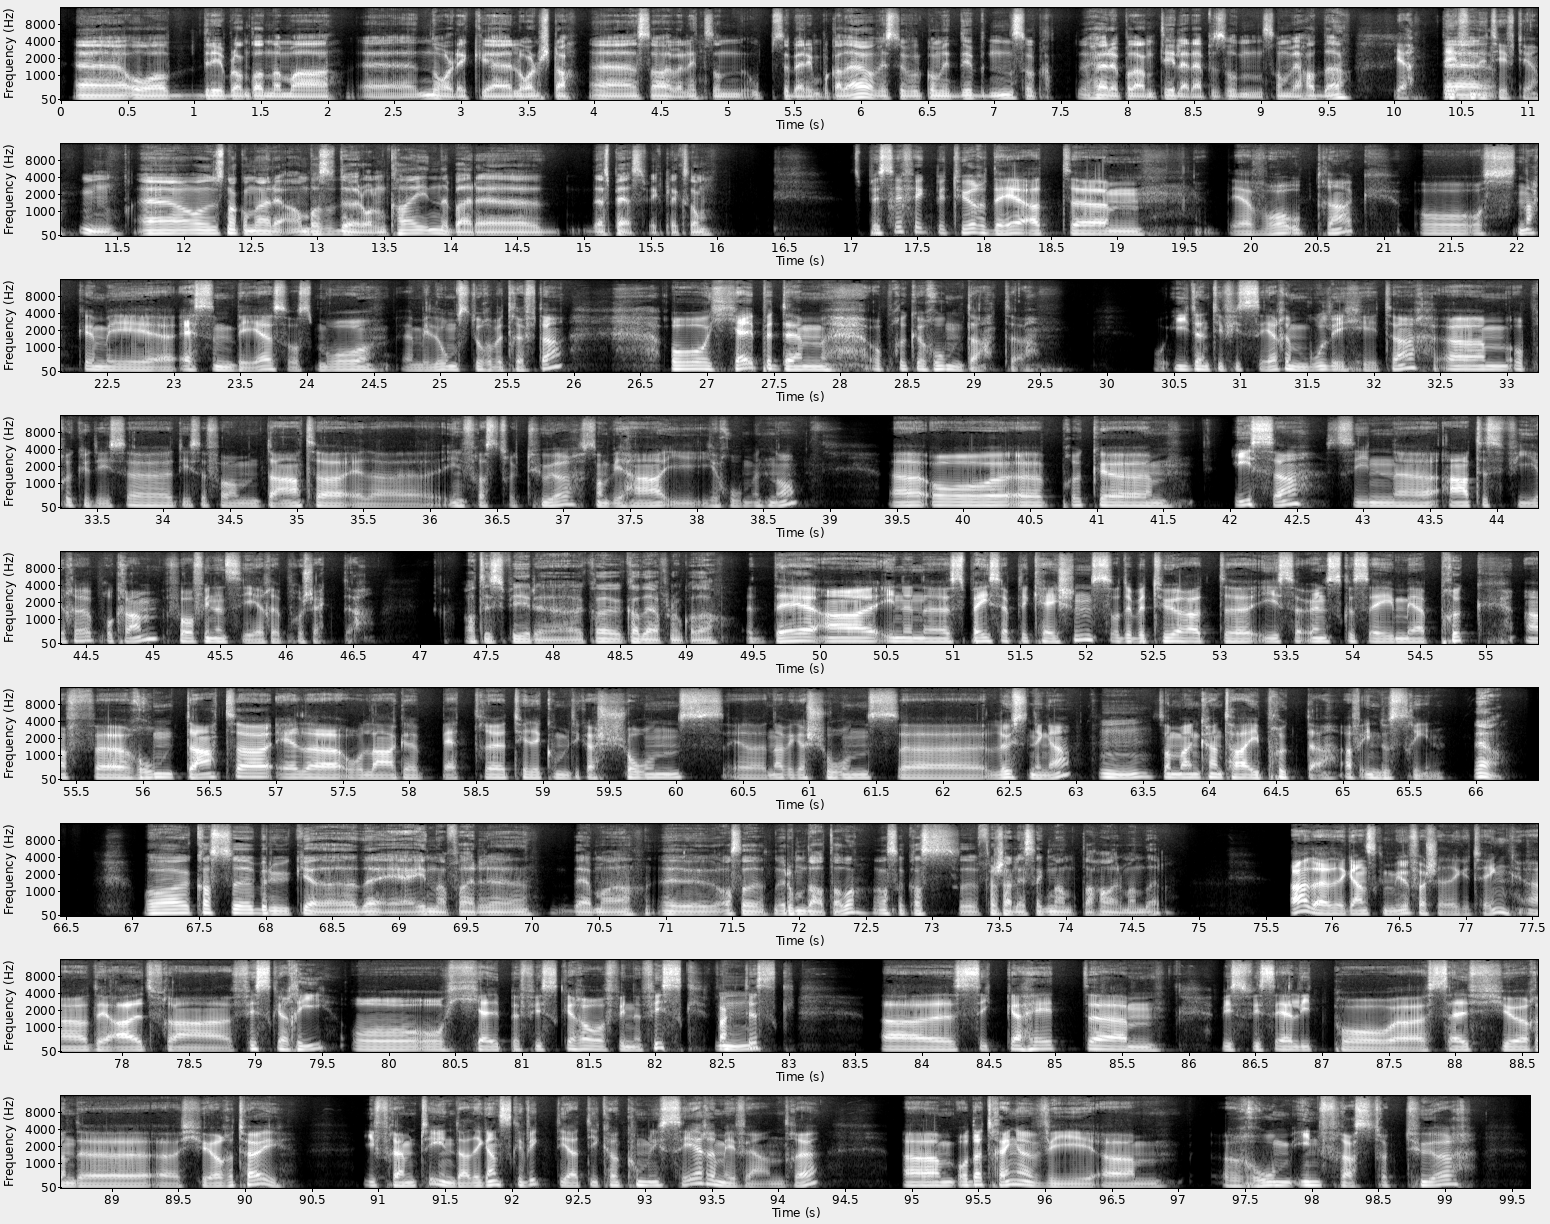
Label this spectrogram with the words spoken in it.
Uh, og driver blant annet med uh, Nordic Launch. da. Uh, så har vi en litt sånn oppsummering på hva det er. Og hvis du vil komme i dybden, så hører på den tidligere episoden som vi hadde. Ja, definitivt, ja. Mm. og du snakker om denne ambassadørrollen. Hva innebærer det spesifikt, liksom? Spesifikt betyr det at um, det er vår oppdrag å, å snakke med SMBs og små, mellomstore bedrifter. Og hjelpe dem å bruke romdata å identifisere muligheter um, og bruke disse, disse form data eller infrastruktur som vi har i, i rommet nå. uh, og uh, bruke ESA sin ATS4-program, for å finansiere prosjekter. ATIS 4, hva, hva er det for noe, da? Det er innen Space Applications, og det betyr at ISA ønsker seg mer bruk av romdata eller å lage bedre telekommunikasjons- eller navigasjonsløsninger Mm. som man kan ta i bruk da, av industrien. Ja. Og hvilken bruk er det det er innenfor det med altså romdata, da? Altså hvilke forskjellige segmenter har man der? Ja, det er ganske mye forskjellige ting. Det er alt fra fiskeri og å hjelpe fiskere å finne fisk, faktisk. Mm. Sikkerhet Hvis vi ser litt på selvkjørende kjøretøy i fremtiden, da er det ganske viktig at de kan kommunisere med hverandre. Og da trenger vi rominfrastruktur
